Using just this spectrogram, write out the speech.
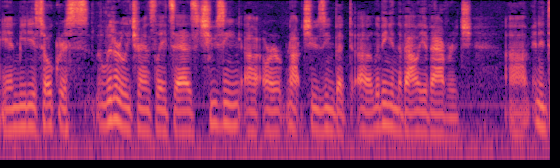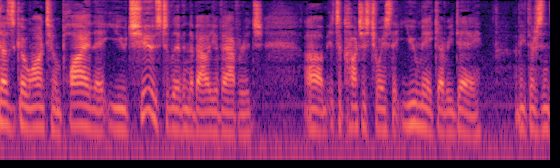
And mediasocris literally translates as choosing, uh, or not choosing, but uh, living in the valley of average. Um, and it does go on to imply that you choose to live in the valley of average. Um, it's a conscious choice that you make every day. I think there's an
